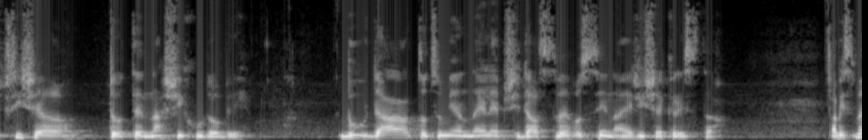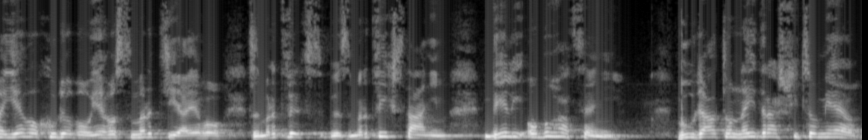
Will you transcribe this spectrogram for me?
přišel do té naší chudoby. Bůh dal to, co měl nejlepší, dal svého syna Ježíše Krista. Aby jsme jeho chudobou, jeho smrti a jeho zmrtvých, zmrtvých stáním byli obohaceni. Bůh dal to nejdražší, co měl.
